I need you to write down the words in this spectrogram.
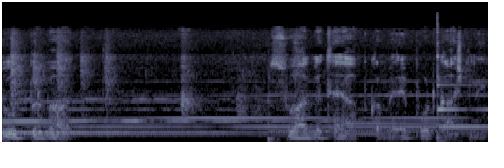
सुप्रभात स्वागत है आपका मेरे पॉडकास्ट में।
